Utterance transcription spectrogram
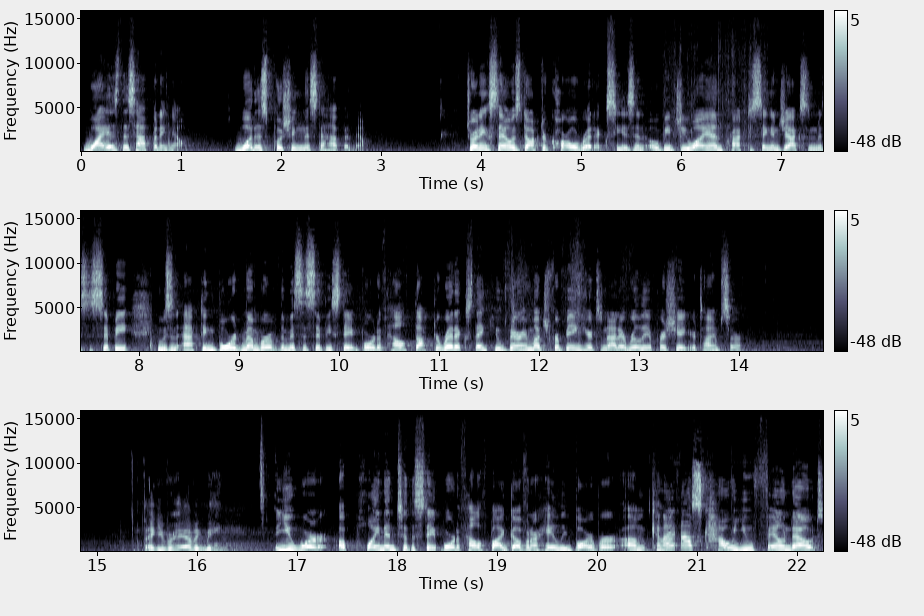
Why is this happening now? What is pushing this to happen now? Joining us now is Dr. Carl Reddix. He is an OBGYN practicing in Jackson, Mississippi. He was an acting board member of the Mississippi State Board of Health. Dr. Reddix, thank you very much for being here tonight. I really appreciate your time, sir. Thank you for having me. You were appointed to the State Board of Health by Governor Haley Barbour. Um, can I ask how you found out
